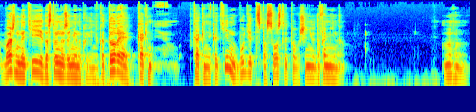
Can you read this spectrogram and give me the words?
важно найти достойную замену курению, которая, как, как и никотин, будет способствовать повышению дофамина. Угу.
